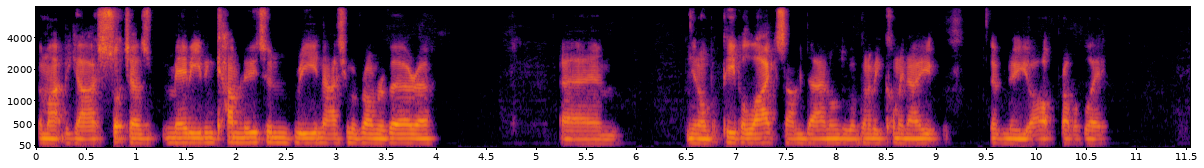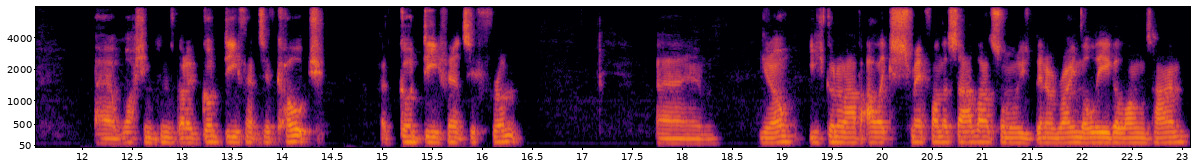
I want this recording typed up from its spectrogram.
There might be guys such as maybe even Cam Newton reuniting with Ron Rivera. Um, you know, but people like Sam Darnold who are going to be coming out of New York probably. Uh, Washington's got a good defensive coach, a good defensive front. Um, you know, he's going to have Alex Smith on the sideline, someone who's been around the league a long time,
